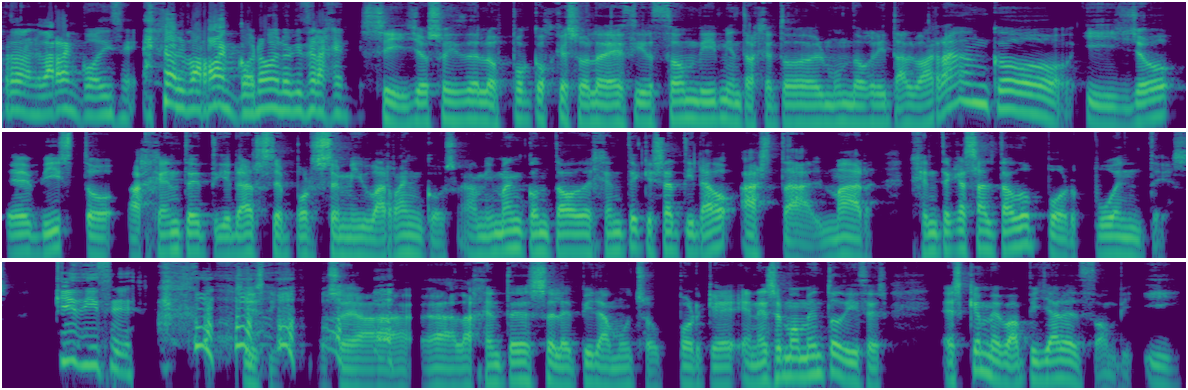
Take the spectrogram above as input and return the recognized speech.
perdón, al barranco, dice. al barranco, ¿no? Lo que dice la gente. Sí, yo soy de los pocos que suele decir zombie mientras que todo el mundo grita al barranco. Y yo he visto a gente tirarse por semibarrancos. A mí me han contado de gente que se ha tirado hasta el mar, gente que ha saltado por puentes. ¿Qué dices? Sí, sí. O sea, a la gente se le pira mucho. Porque en ese momento dices, es que me va a pillar el zombie. Y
